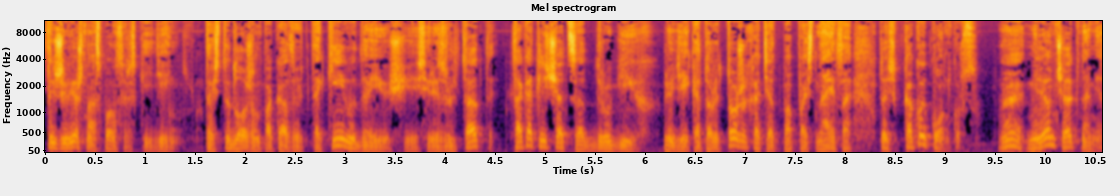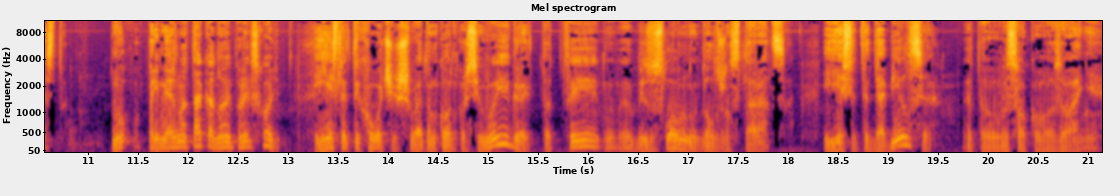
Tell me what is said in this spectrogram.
ты живешь на спонсорские деньги. То есть ты должен показывать такие выдающиеся результаты, так отличаться от других людей, которые тоже хотят попасть на это. То есть какой конкурс? Да, миллион человек на место. Ну, примерно так оно и происходит. И если ты хочешь в этом конкурсе выиграть, то ты, безусловно, должен стараться. И если ты добился этого высокого звания,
